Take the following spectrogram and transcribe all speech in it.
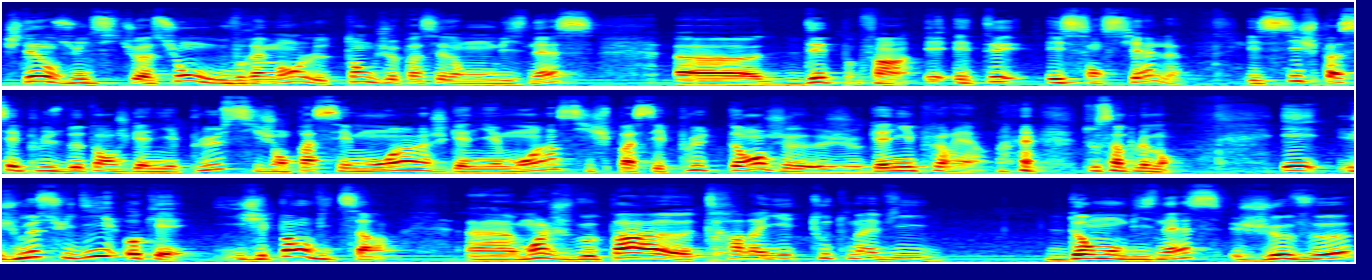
j'étais dans une situation où vraiment le temps que je passais dans mon business euh, était essentiel. Et si je passais plus de temps, je gagnais plus. Si j'en passais moins, je gagnais moins. Si je passais plus de temps, je, ne gagnais plus rien, tout simplement. Et je me suis dit, ok, j'ai pas envie de ça. Euh, moi, je veux pas travailler toute ma vie dans mon business. Je veux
